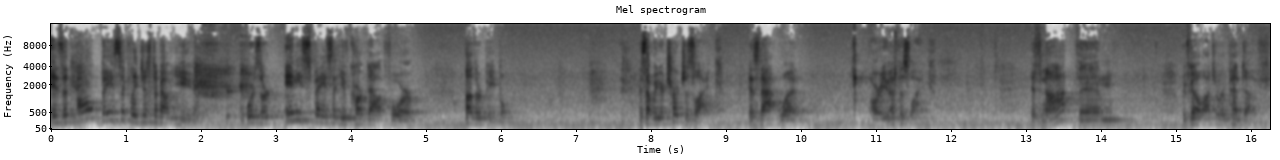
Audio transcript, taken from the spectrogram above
is it all basically just about you? Or is there any space that you've carved out for other people? Is that what your church is like? Is that what RUF is like? If not, then we've got a lot to repent of.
